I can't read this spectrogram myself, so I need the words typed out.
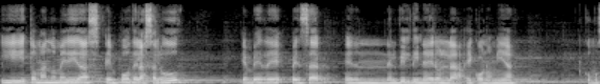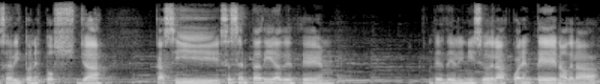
y tomando medidas en pos de la salud en vez de pensar en el vil dinero, en la economía, como se ha visto en estos ya casi 60 días desde, desde el inicio de la cuarentena o de, la,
